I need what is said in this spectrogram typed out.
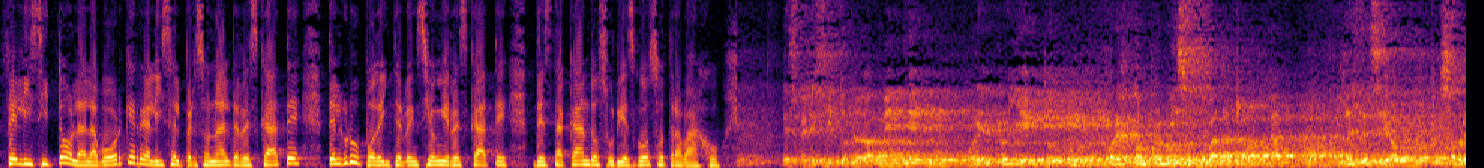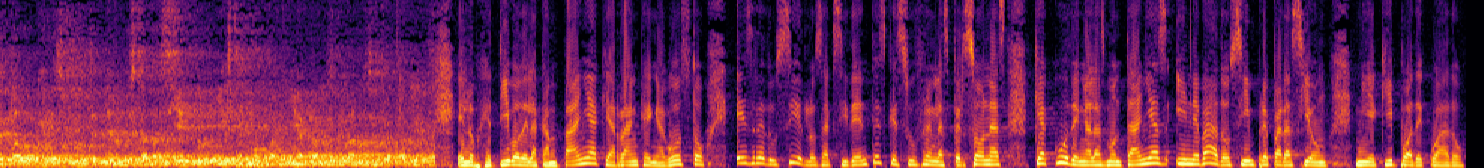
felicitó la labor que realiza el personal de rescate del Grupo de Intervención y Rescate, destacando su riesgoso trabajo. Les felicito nuevamente por el proyecto, por el compromiso que van a trabajar les deseo sobre todo que disfruten de lo que están haciendo y esta compañía para los hermanos ecuatorianos. El objetivo de la campaña que arranca en agosto es reducir los accidentes que sufren las personas que acuden a las montañas y nevados sin preparación ni equipo adecuado.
